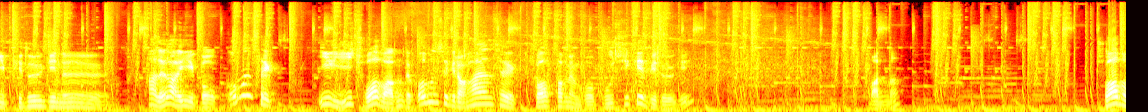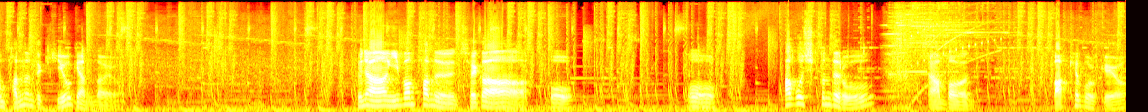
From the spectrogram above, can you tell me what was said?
이 비둘기는 아 내가 이 뭐 검은색 이, 이 조합 아는데 검은색이랑 하얀색 조합하면 뭐 무지개 비둘기? 맞나? 조합은 봤는데 기억이 안 나요 그냥 이번 판은 제가 뭐 어, 하고 싶은 대로 한번 막 해볼게요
